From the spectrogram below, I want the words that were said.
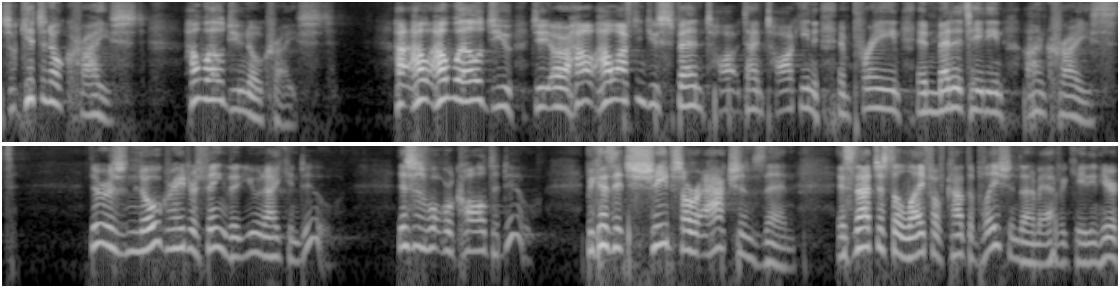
So get to know Christ. How well do you know Christ? How, how, how well do you, do you, or how, how often do you spend ta- time talking and praying and meditating on Christ? There is no greater thing that you and I can do. This is what we're called to do because it shapes our actions then. It's not just a life of contemplation that I'm advocating here,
